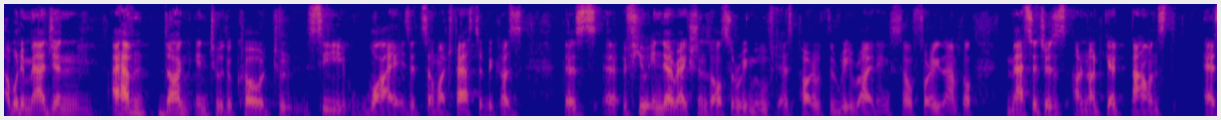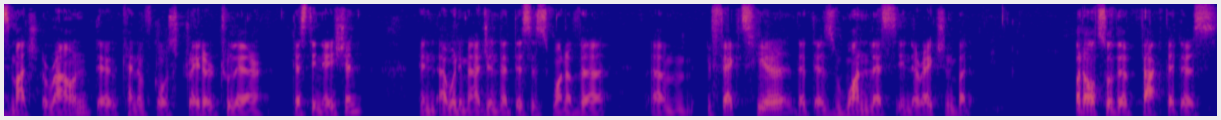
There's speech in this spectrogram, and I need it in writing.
I would imagine, I haven't dug into the code to see why is it so much faster because there's a few indirections also removed as part of the rewriting. So for example, messages are not get bounced as much around. They kind of go straighter to their destination. And I would imagine that this is one of the um, effects here, that there's one less indirection, but, but also the fact that there's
